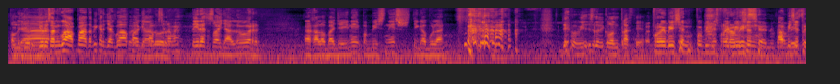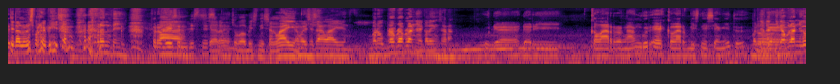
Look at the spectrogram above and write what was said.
Kalau jurusan gua apa, tapi kerja gua apa gitu apa sih jalur. namanya? Tidak sesuai jalur. Nah, kalau Bajai ini pebisnis tiga bulan, Dia pebisnis tapi kontrak ya. probation, pebisnis probation. Probation, Habis itu tidak lulus probation, berhenti. Probation Nah, bisnis. Sekarang man. mencoba bisnis yang lain. Yang bisnis yang lain. Baru berapa bulan ya kalau yang sekarang? Udah dari kelar nganggur eh kelar bisnis yang itu. Berarti udah tiga bulan juga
